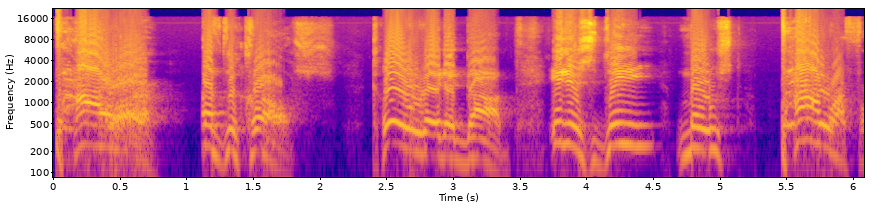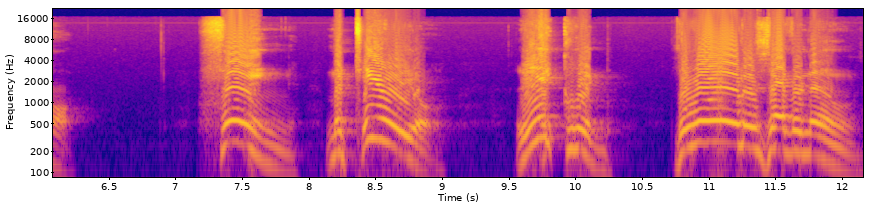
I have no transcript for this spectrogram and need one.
power of the cross. Glory to God. It is the most powerful thing, material, liquid the world has ever known.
